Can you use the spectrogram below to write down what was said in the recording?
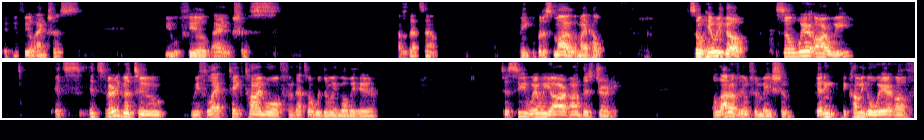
If you feel anxious, you will feel anxious. How does that sound? And you can put a smile, it might help. So here we go. So where are we? It's it's very good to reflect, take time off, and that's what we're doing over here to see where we are on this journey a lot of information, getting becoming aware of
